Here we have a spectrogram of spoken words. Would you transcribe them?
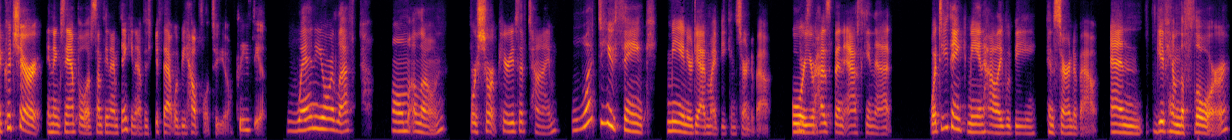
I could share an example of something I'm thinking of if, if that would be helpful to you. Please do. When you're left home alone for short periods of time, what do you think me and your dad might be concerned about? Or your husband asking that, what do you think me and Holly would be concerned about? And give him the floor.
